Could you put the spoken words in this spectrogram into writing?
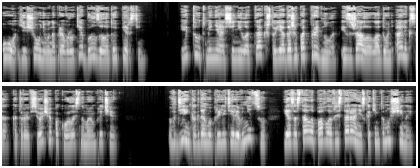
О, еще у него на правой руке был золотой перстень. И тут меня осенило так, что я даже подпрыгнула и сжала ладонь Алекса, которая все еще покоилась на моем плече. В день, когда мы прилетели в Ниццу, я застала Павла в ресторане с каким-то мужчиной.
